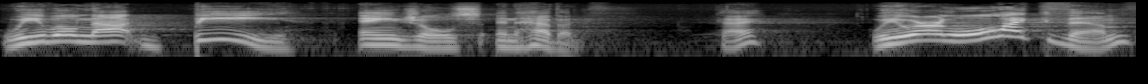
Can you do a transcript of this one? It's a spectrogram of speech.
We will not be angels in heaven. Okay? We are like them,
